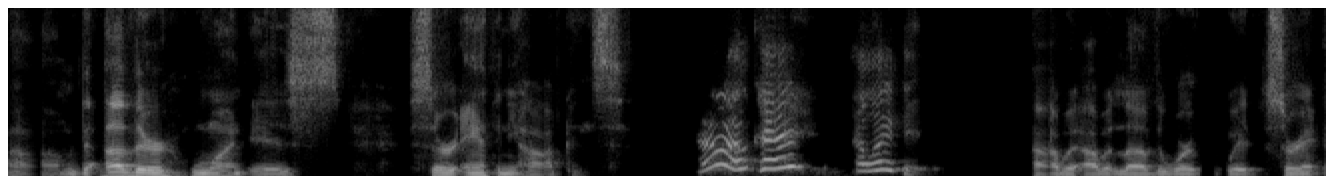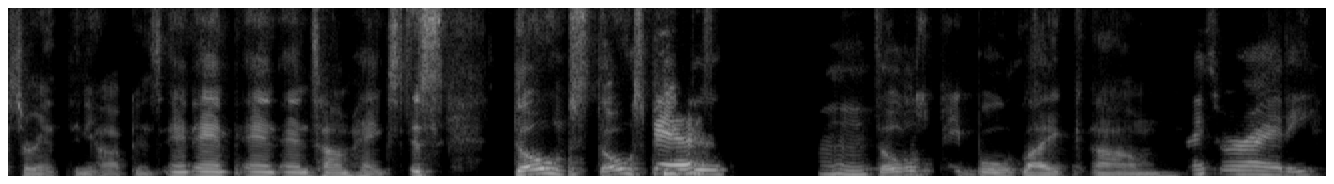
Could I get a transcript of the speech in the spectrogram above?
um, the other one is Sir Anthony Hopkins. Oh, okay. I like it. I would I would love to work with Sir Sir Anthony Hopkins and and and and Tom Hanks. It's those those Yeah. people Mhm. those people like um Nice variety.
